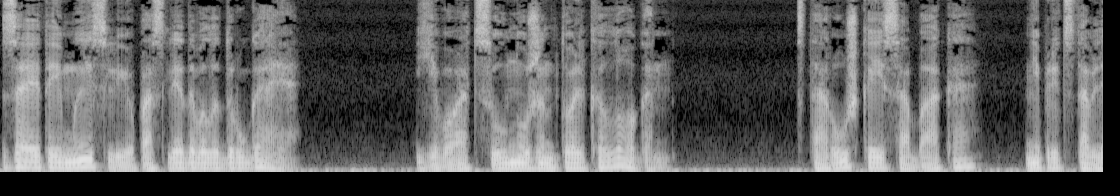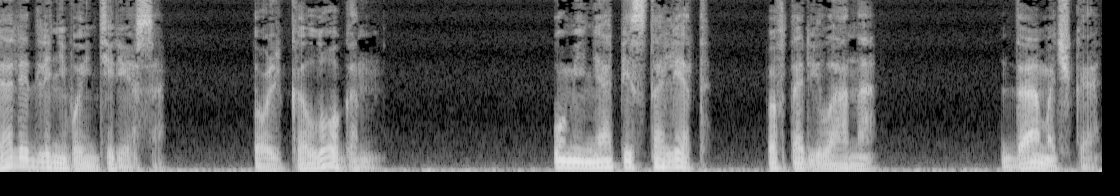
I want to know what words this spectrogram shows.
За этой мыслью последовала другая. Его отцу нужен только Логан — Старушка и собака не представляли для него интереса. Только Логан. «У меня пистолет», — повторила она. «Дамочка,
